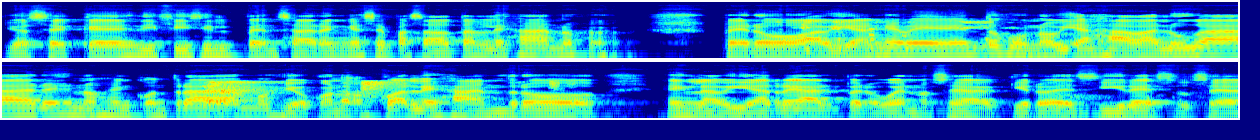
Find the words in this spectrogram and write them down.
yo sé que es difícil pensar en ese pasado tan lejano, pero habían eventos, uno viajaba a lugares, nos encontrábamos, yo conozco a Alejandro en la vida real, pero bueno, o sea, quiero decir eso, o sea,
